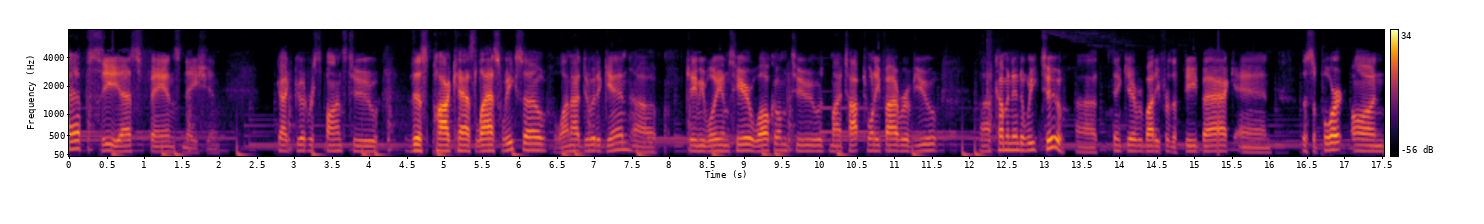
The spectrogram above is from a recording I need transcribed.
FCS Fans Nation. Got good response to this podcast last week, so why not do it again? Uh, Jamie Williams here. Welcome to my top 25 review uh, coming into week two. Uh, thank you, everybody, for the feedback and the support on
